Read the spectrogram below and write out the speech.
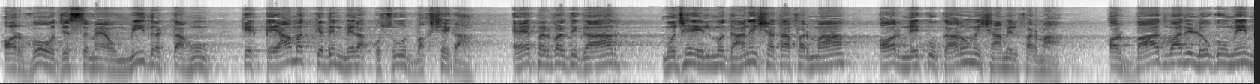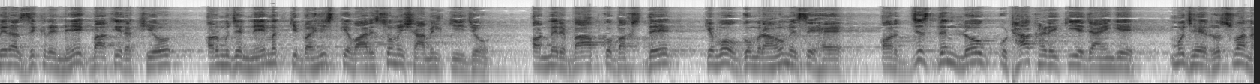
اور وہ جس سے میں امید رکھتا ہوں کہ قیامت کے دن میرا قصور بخشے گا۔ اے پروردگار، مجھے علم و دانش عطا فرما اور نیکوکاروں میں شامل فرما۔ اور بعد والے لوگوں میں میرا ذکر نیک باقی رکھیو۔ اور مجھے نعمت کی بہشت کے وارثوں میں شامل کیجو اور میرے باپ کو بخش دے کہ وہ گمراہوں میں سے ہے اور جس دن لوگ اٹھا کھڑے کیے جائیں گے، مجھے رسوا نہ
